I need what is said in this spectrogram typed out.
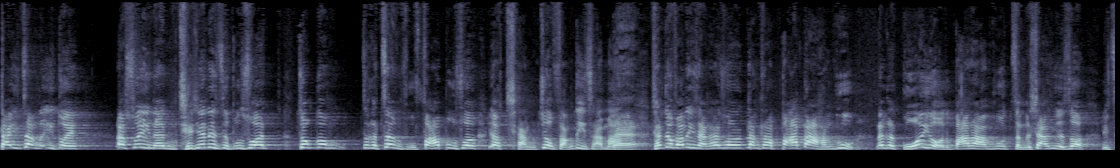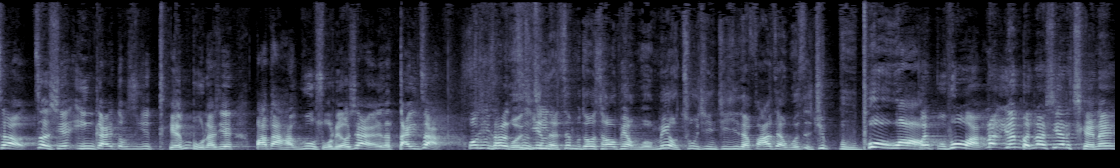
呆账了一堆。那所以呢，前些日子不是说？中共这个政府发布说要抢救房地产吗？对，抢救房地产，他说让他八大行库那个国有的八大行库整个下去的时候，你知道这些应该都是去填补那些八大行库所留下来的呆账，或是他的资金了这么多钞票，我没有促进经济的发展，我只去补破网。对补破网，那原本那些的钱呢？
